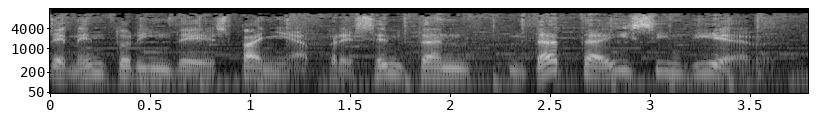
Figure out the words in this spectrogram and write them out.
de Mentoring de España presentan Data is in the Air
